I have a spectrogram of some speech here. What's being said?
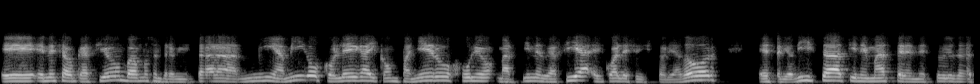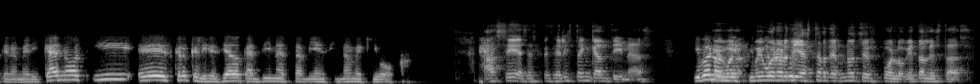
Eh, en esta ocasión vamos a entrevistar a mi amigo, colega y compañero Julio Martínez García, el cual es historiador, es periodista, tiene máster en estudios latinoamericanos y es creo que licenciado cantinas también, si no me equivoco. Así es, especialista en cantinas. Y bueno, muy, buenos días, tardes, noches, Polo. ¿Qué tal estás?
